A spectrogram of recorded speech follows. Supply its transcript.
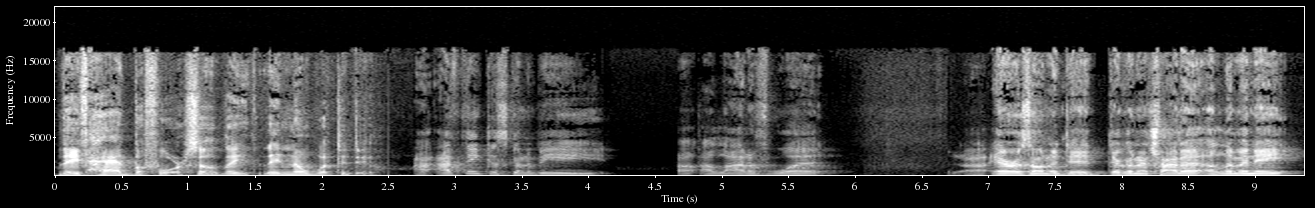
they've had before, so they they know what to do. I, think it's to be a, lot of what uh, Arizona did. They're to try to eliminate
